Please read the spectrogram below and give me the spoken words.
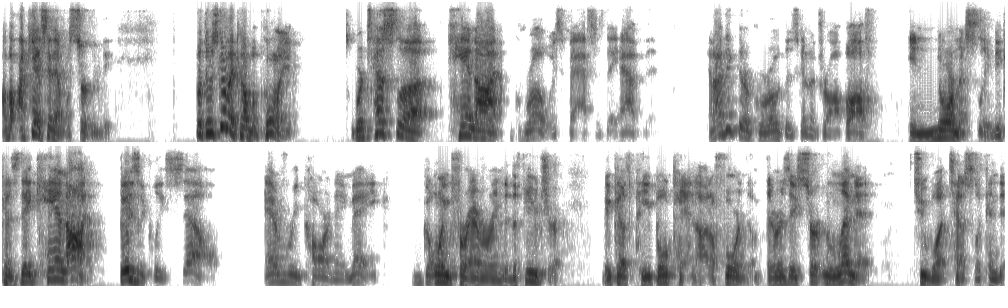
I can't say that with certainty, but there's going to come a point where Tesla cannot grow as fast as they have been. And I think their growth is going to drop off enormously because they cannot physically sell every car they make going forever into the future because people cannot afford them. There is a certain limit to what Tesla can do.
